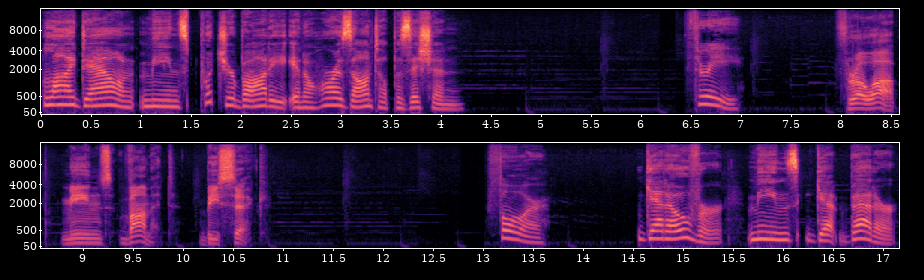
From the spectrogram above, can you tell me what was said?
Lie down means put your body in a horizontal position. 3, Throw up means vomit, be sick. 4, Get over means get better,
